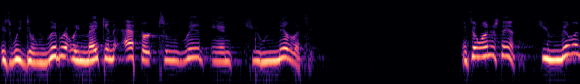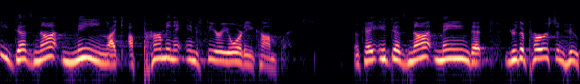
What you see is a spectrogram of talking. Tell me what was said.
is we deliberately make an effort to live in humility. And so, understand, humility does not mean like a permanent inferiority complex. Okay, it does not mean that you're the person who,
